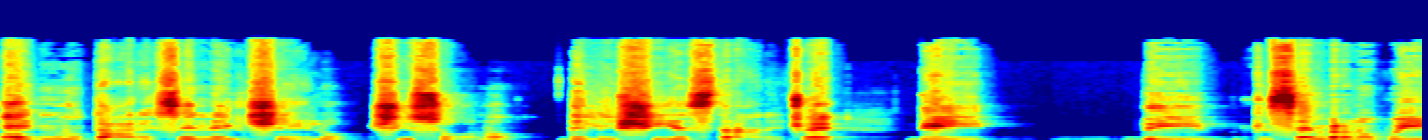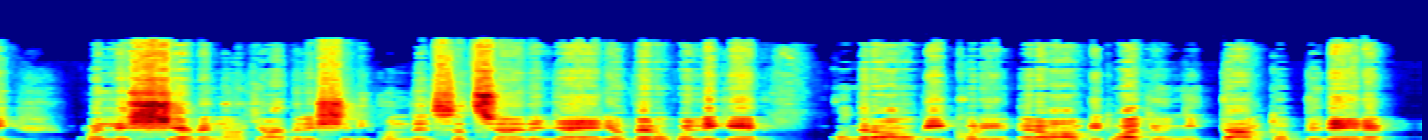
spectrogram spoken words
e notare se nel cielo ci sono delle scie strane, cioè dei dei, che sembrano quei, quelle scie vengono chiamate le scie di condensazione degli aerei, ovvero quelli che quando eravamo piccoli eravamo abituati ogni tanto a vedere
